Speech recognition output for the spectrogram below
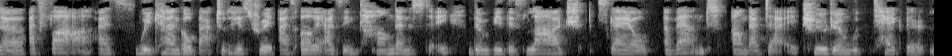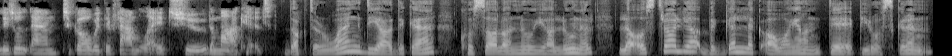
uh, as far as we can go back to the history, as early as in Tang Dynasty, there would be this large scale event on that day. Children would take their little lamb to go with their family to the market. Dr. Wang دیاردکه که سالا نو یا لونر لأسترالیا بگلک آوایان ته پیروز کرن.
